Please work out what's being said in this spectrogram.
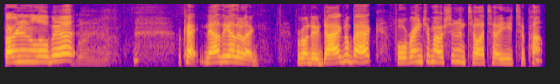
Burning a little bit? Okay, now the other leg. We're going to do diagonal back, full range of motion until I tell you to pump.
